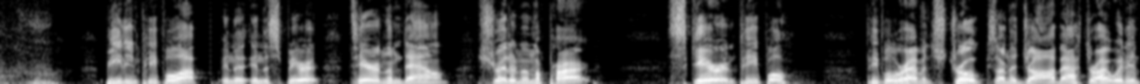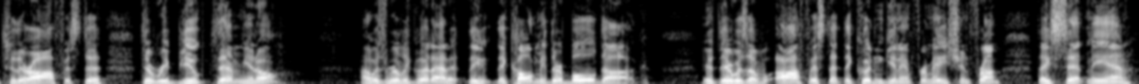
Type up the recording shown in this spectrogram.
beating people up in the in the spirit, tearing them down, shredding them apart, scaring people. People were having strokes on the job after I went into their office to to rebuke them, you know. I was really good at it. They they called me their bulldog. If there was an office that they couldn't get information from, they sent me in.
